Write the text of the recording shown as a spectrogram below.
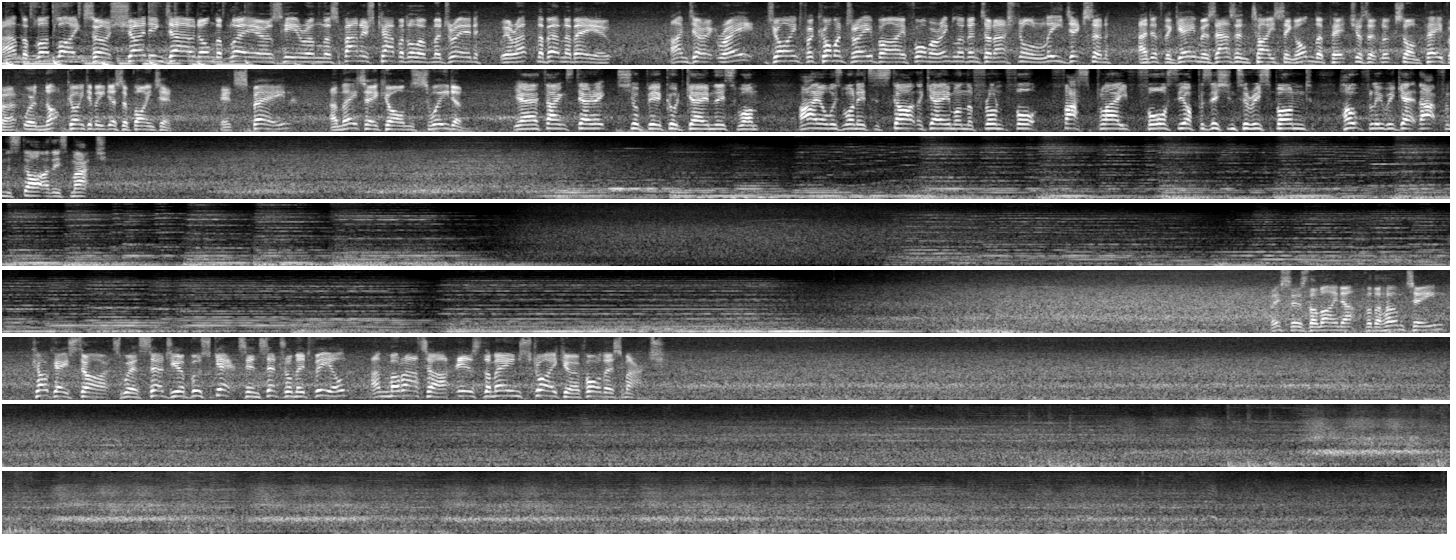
And the floodlights are shining down on the players here in the Spanish capital of Madrid. We're at the Bernabeu. I'm Derek Ray, joined for commentary by former England international Lee Dixon. And if the game is as enticing on the pitch as it looks on paper, we're not going to be disappointed. It's Spain, and they take on Sweden. Yeah, thanks, Derek. Should be a good game, this one. I always wanted to start the game on the front foot, fast play, force the opposition to respond. Hopefully we get that from the start of this match. This is the lineup for the home team. Koke starts with Sergio Busquets in central midfield, and Morata is the main striker for this match.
